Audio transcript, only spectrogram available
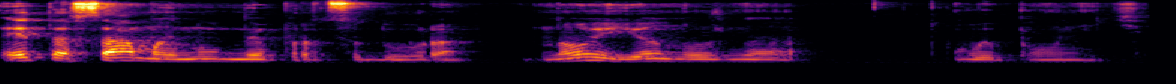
Это самая нудная процедура, но ее нужно выполнить.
